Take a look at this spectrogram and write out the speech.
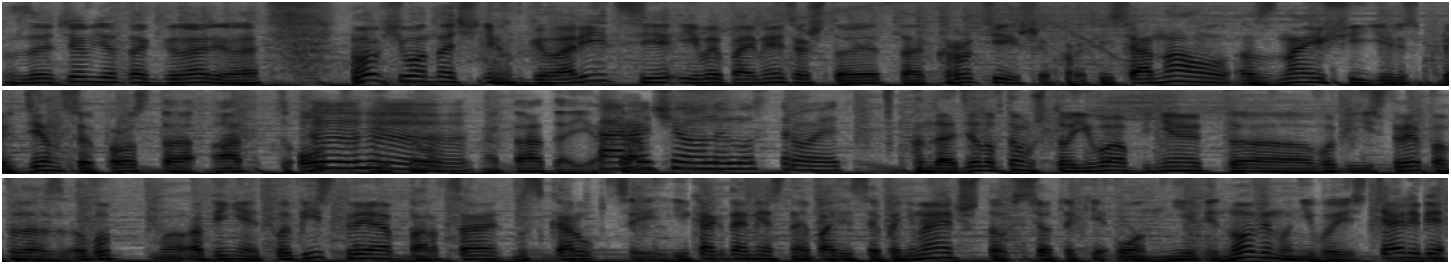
Зачем я так говорю, а? В общем, он начнет говорить, и, и вы поймете, что это крутейший профессионал, знающий юриспруденцию просто от, от и до. От А до Я. да? Короче, он ему строит. Да, дело в том, что его обвиняют э, в убийстве, по- в- обвиняют в убийстве борца с коррупцией. И когда местная полиция понимает, что все-таки он не виновен, у него есть алиби,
